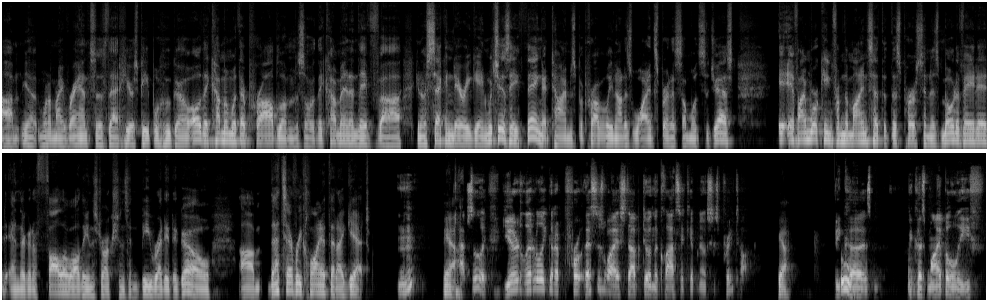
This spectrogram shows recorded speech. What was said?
um, you know, one of my rants is that here's people who go, oh, they come in with their problems, or they come in and they've, uh, you know, secondary gain, which is a thing at times, but probably not as widespread as some would suggest. If I'm working from the mindset that this person is motivated and they're going to follow all the instructions and be ready to go, um, that's every client that I get. Mm-hmm. Yeah, absolutely. You're literally going to. Pro- this is why I stopped doing the classic hypnosis pre-talk. Yeah, because Ooh. because my belief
